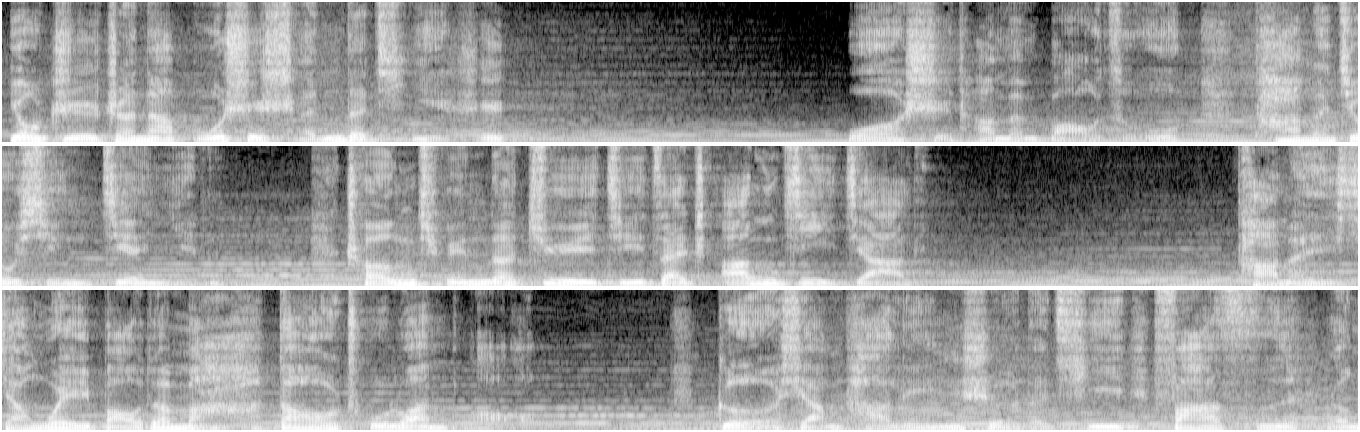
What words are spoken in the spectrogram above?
又指着那不是神的启示。我使他们饱足，他们就行奸淫，成群的聚集在娼妓家里。他们像喂饱的马，到处乱跑，各向他邻舍的妻发私声。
